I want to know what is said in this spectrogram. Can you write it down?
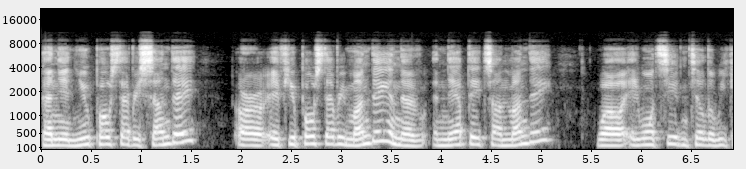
and then you post every Sunday or if you post every Monday and the and the updates on Monday well it won't see it until the week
